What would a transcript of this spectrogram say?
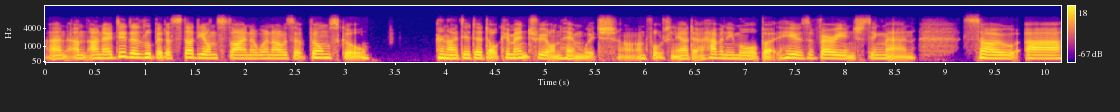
And, and, and I did a little bit of study on Steiner when I was at film school. And I did a documentary on him, which uh, unfortunately I don't have anymore, but he was a very interesting man. So, uh,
